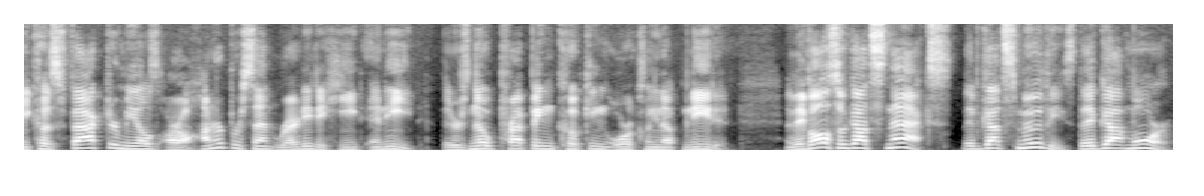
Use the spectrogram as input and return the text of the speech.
because Factor meals are 100% ready to heat and eat. There's no prepping, cooking, or cleanup needed. And they've also got snacks, they've got smoothies, they've got more.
